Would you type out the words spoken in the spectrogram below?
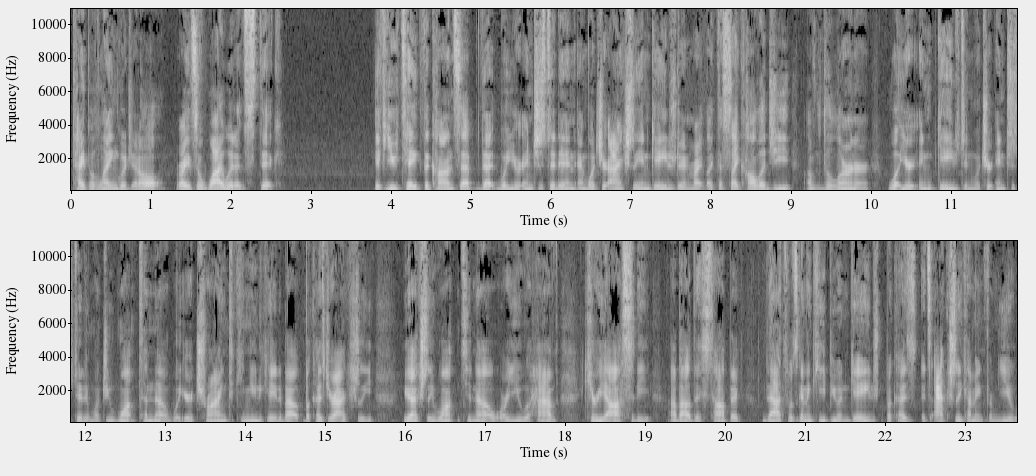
type of language at all, right? So why would it stick? If you take the concept that what you're interested in and what you're actually engaged in, right? Like the psychology of the learner, what you're engaged in, what you're interested in, what you want to know, what you're trying to communicate about because you're actually you actually want to know or you have curiosity about this topic, that's what's going to keep you engaged because it's actually coming from you.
